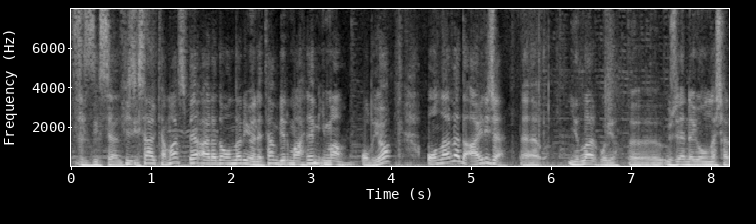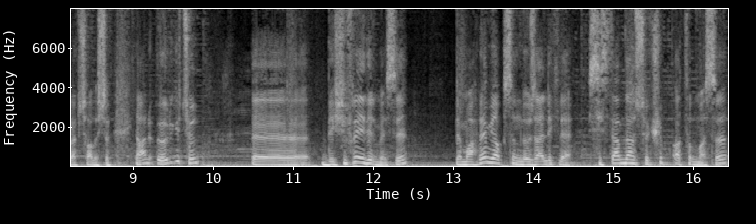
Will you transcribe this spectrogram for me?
Fiziksel fiziksel temas ve arada onları yöneten bir mahrem imam oluyor. Onlarla da ayrıca e, yıllar boyu e, üzerine yoğunlaşarak çalıştık. Yani örgütün e, deşifre edilmesi ve mahrem yapısının özellikle sistemden söküp atılması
